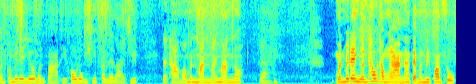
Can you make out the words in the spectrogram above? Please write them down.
มันก็ไม่ได้เยอะเหมือนป่าที่เขาลงคลิปกันหลายๆคลิป แต่ถามว่ามันมันไหมมันเนาะจ้ามันไม่ได้เงินเท่าทำงานนะ แต่มันมีความสุข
